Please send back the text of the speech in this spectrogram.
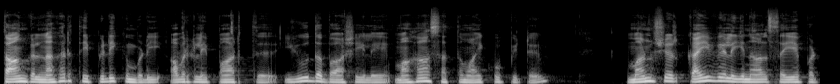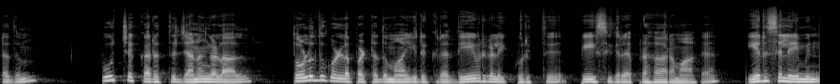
தாங்கள் நகரத்தை பிடிக்கும்படி அவர்களை பார்த்து யூத பாஷையிலே மகா சத்தமாய் கூப்பிட்டு மனுஷர் கைவேலையினால் செய்யப்பட்டதும் பூச்சக்கருத்து ஜனங்களால் தொழுது கொள்ளப்பட்டதுமாயிருக்கிற தேவர்களை குறித்து பேசுகிற பிரகாரமாக எருசலேமின்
